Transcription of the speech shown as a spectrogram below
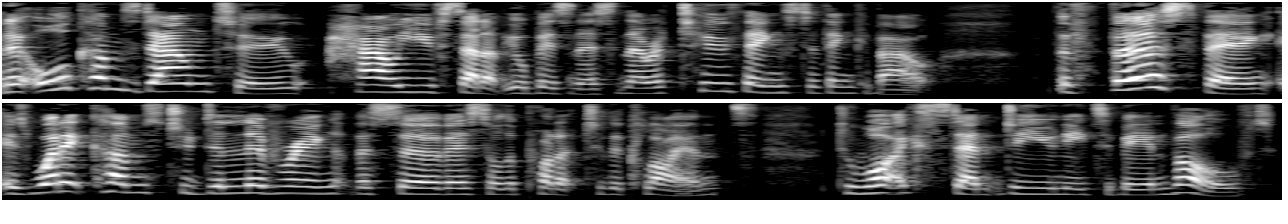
but it all comes down to how you've set up your business. And there are two things to think about. The first thing is when it comes to delivering the service or the product to the client, to what extent do you need to be involved?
